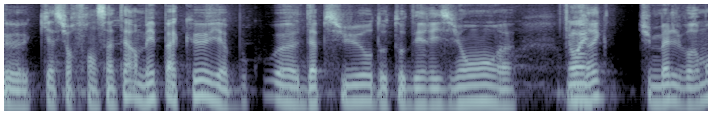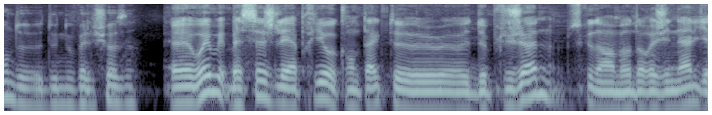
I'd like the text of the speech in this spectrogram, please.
euh, qu'il y a sur France Inter, mais pas que, il y a beaucoup euh, d'absurde, d'autodérision. euh. Ouais. Tu mêles vraiment de, nouvelles choses. Euh, oui, mais bah, ça, je l'ai appris au contact euh, de plus jeunes, parce que dans la bande originale, il y,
